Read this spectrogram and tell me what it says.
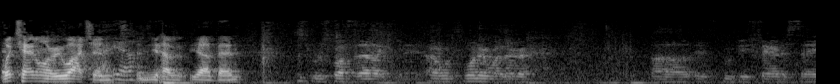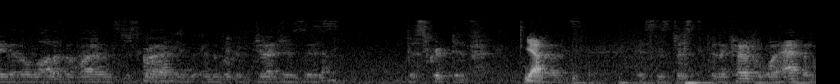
What channel are we watching? Yeah. And you have. Yeah, Ben. Just in response to that, like, I was wondering whether uh, it would be fair to say that a lot of the violence described in, in the book of Judges is descriptive. Yeah. Uh, this is just an account of what happened,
